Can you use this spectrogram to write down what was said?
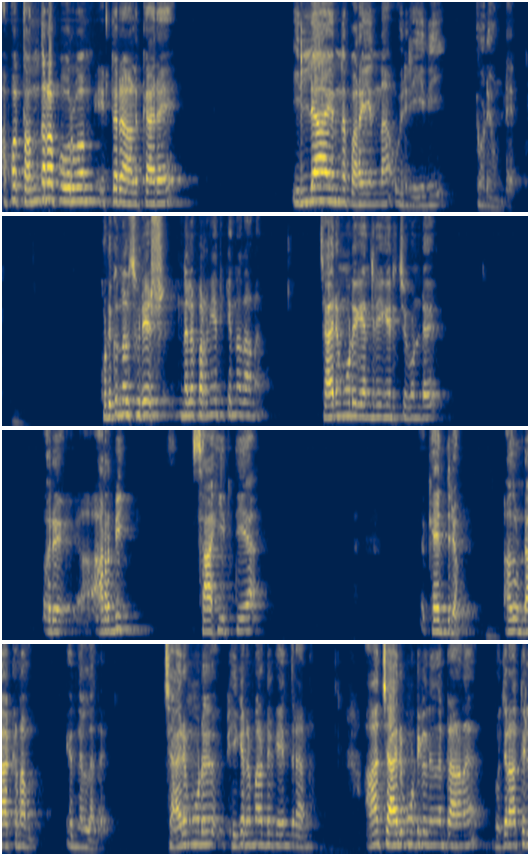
അപ്പോൾ തന്ത്രപൂർവം ഇത്തരം ആൾക്കാരെ ഇല്ല എന്ന് പറയുന്ന ഒരു രീതി ഇവിടെ ഉണ്ട്. കൊടുക്കുന്നൽ സുരേഷ് ഇന്നലെ പറഞ്ഞിരിക്കുന്നതാണ്. ചാരുമൂട് കേന്ദ്രീകരിച്ചുകൊണ്ട് ഒരു അറബി സാഹിത്യ കേന്ദ്രം അതുണ്ടാക്കണം എന്നുള്ളത്. ചാരുമൂട് ഭീകരന്മാരുടെ കേന്ദ്രമാണ്. ആ ചാരുമൂട്ടിൽ നിന്നിട്ടാണ് ഗുജറാത്തിൽ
